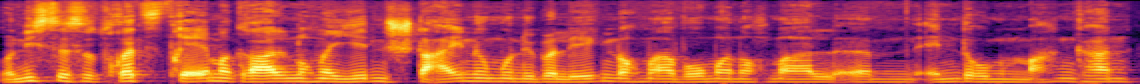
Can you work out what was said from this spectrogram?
Und nichtsdestotrotz drehen wir gerade nochmal jeden Stein um und überlegen nochmal, wo man nochmal ähm, Änderungen machen kann,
